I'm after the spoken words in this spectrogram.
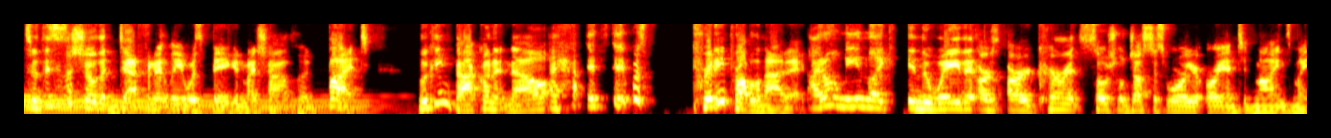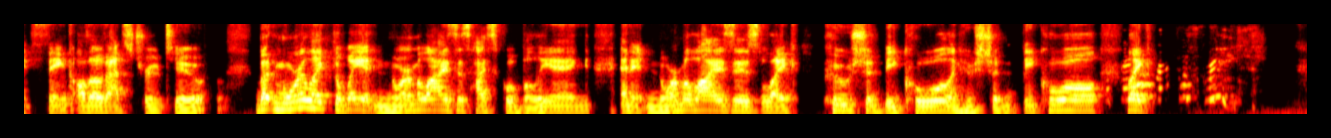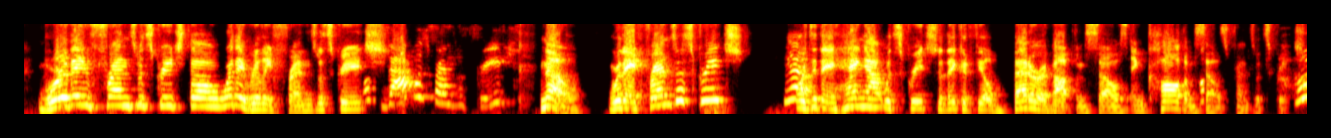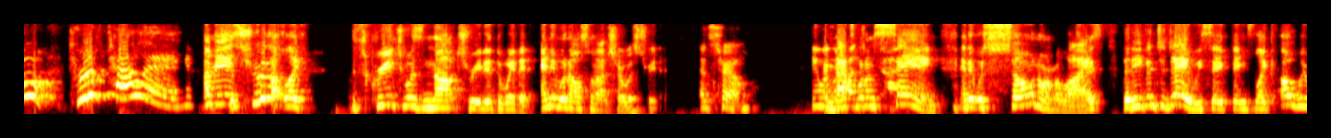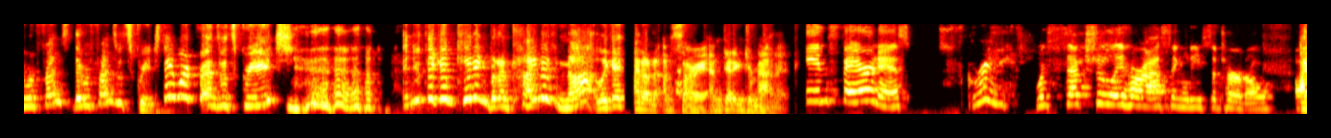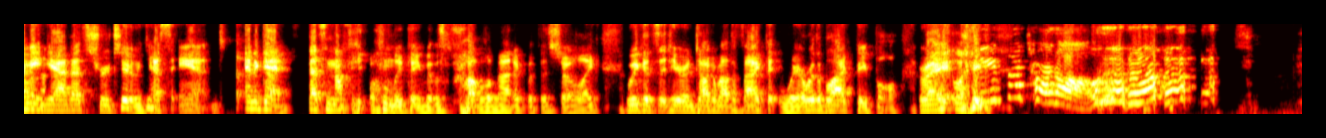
So this is a show that definitely was big in my childhood but looking back on it now i ha- it, it was pretty problematic. I don't mean like in the way that our, our current social justice warrior oriented minds might think although that's true too but more like the way it normalizes high school bullying and it normalizes like who should be cool and who shouldn't be cool. They like were friends with Screech. were they friends with screech though? Were they really friends with screech? Well, Zach was friends with Screech. no. Were they friends with screech Yeah. or did they hang out with Screech so they could feel better about themselves and call themselves friends with Screech? Oh, truth telling. I mean, it's true that like Screech was not treated the way that anyone else on that show was treated. That's true. And that's what I'm guy. saying. And it was so normalized that even today we say things like, oh, we were friends. They were friends with Screech. They weren't friends with Screech. And you think I'm kidding, but I'm kind of not. Like, I, I don't know. I'm sorry. I'm getting dramatic. In fairness, Screech was sexually harassing Lisa Turtle. I mean, yeah, that's true too. Yes, and and again, that's not the only thing that was problematic with this show. Like, we could sit here and talk about the fact that where were the black people, right? Like, Lisa Turtle.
